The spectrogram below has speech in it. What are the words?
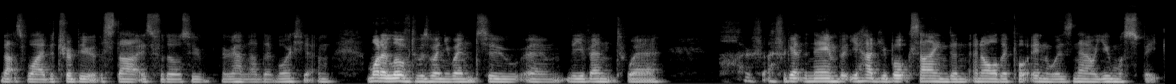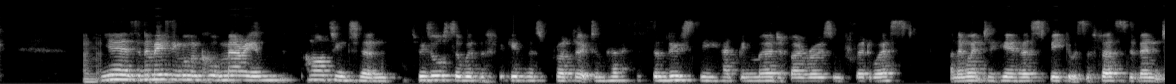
that's why the tribute at the start is for those who, who haven't had their voice yet. And what I loved was when you went to um, the event where I forget the name, but you had your book signed, and, and all they put in was "Now you must speak." And yeah, there's an amazing woman called Marian Partington, who's also with the Forgiveness Project, and her sister Lucy had been murdered by Rose and Fred West, and they went to hear her speak. It was the first event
